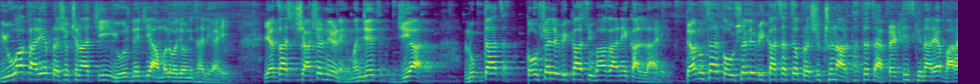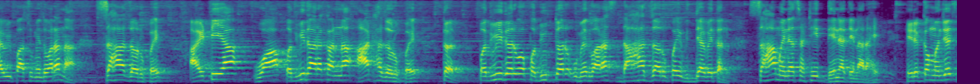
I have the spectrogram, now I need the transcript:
युवा कार्य प्रशिक्षणाची योजनेची अंमलबजावणी झाली आहे. याचा शासन निर्णय म्हणजेच जी आर नुकताच कौशल्य विकास विभागाने काढला आहे. त्यानुसार कौशल्य विकासाचं प्रशिक्षण अर्थातच अप्रेंटिस घेणाऱ्या बारावी पास उमेदवारांना सहा हजार रुपये आय टी या वा पदवीधारकांना आठ हजार रुपये तर पदवीधर व पदव्युत्तर उमेदवारास दहा हजार रुपये विद्यावेतन सहा महिन्यासाठी देण्यात येणार आहे. ही रक्कम म्हणजेच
